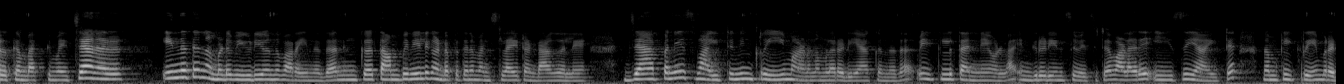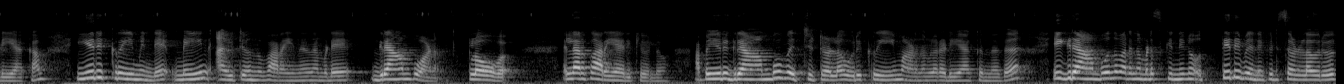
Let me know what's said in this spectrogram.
Welcome back to my channel ഇന്നത്തെ നമ്മുടെ video എന്ന് പറയുന്നത് നിങ്ങൾക്ക് തമ്പിനിയിൽ കണ്ടപ്പോൾ തന്നെ മനസ്സിലായിട്ടുണ്ടാകുമല്ലേ ജാപ്പനീസ് വൈറ്റനിങ് ക്രീമാണ് നമ്മൾ റെഡിയാക്കുന്നത്. വീട്ടിൽ തന്നെയുള്ള ഇൻഗ്രീഡിയൻസ് വെച്ചിട്ട് വളരെ ഈസി ആയിട്ട് നമുക്ക് ഈ ക്രീം റെഡിയാക്കാം. ഈ ഒരു ക്രീമിന്റെ മെയിൻ ഐറ്റം എന്ന് പറയുന്നത് നമ്മുടെ ഗ്രാമ്പു ആണ് ക്ലോവ് എല്ലാവർക്കും അറിയാമായിരിക്കുമല്ലോ. അപ്പോൾ ഈ ഒരു ഗ്രാമ്പു വെച്ചിട്ടുള്ള ഒരു ക്രീമാണ് നമ്മൾ റെഡിയാക്കുന്നത്. ഈ ഗ്രാമ്പു എന്ന് പറയുന്നത് നമ്മുടെ സ്കിന്നിന് ഒത്തിരി ബെനിഫിറ്റ്സ് ഉള്ള ഒരു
